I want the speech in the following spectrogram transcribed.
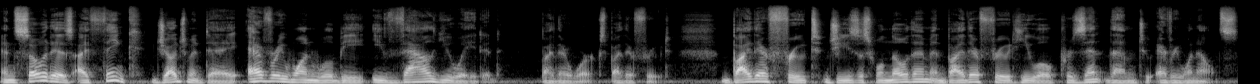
And so it is, I think, Judgment Day, everyone will be evaluated by their works, by their fruit. By their fruit, Jesus will know them, and by their fruit, he will present them to everyone else.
